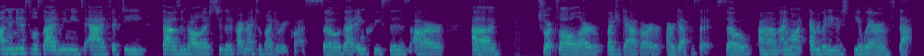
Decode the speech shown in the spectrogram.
on the municipal side, we need to add fifty thousand dollars to the departmental budget request. So that increases our uh, shortfall, our budget gap, our our deficit. So um, I want everybody to just be aware of that.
